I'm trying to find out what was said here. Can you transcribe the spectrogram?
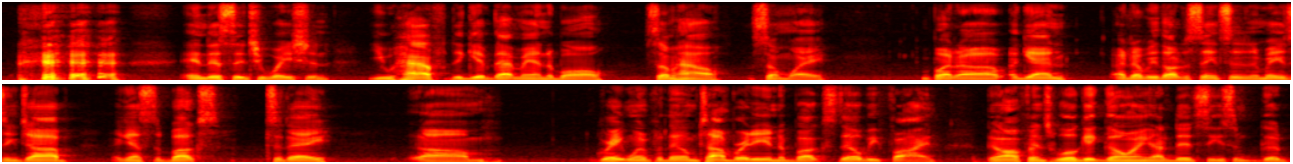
in this situation you have to give that man the ball somehow, some way. But uh, again, I definitely thought the Saints did an amazing job against the Bucks today. Um, great win for them. Tom Brady and the Bucks, they'll be fine. The offense will get going. I did see some good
